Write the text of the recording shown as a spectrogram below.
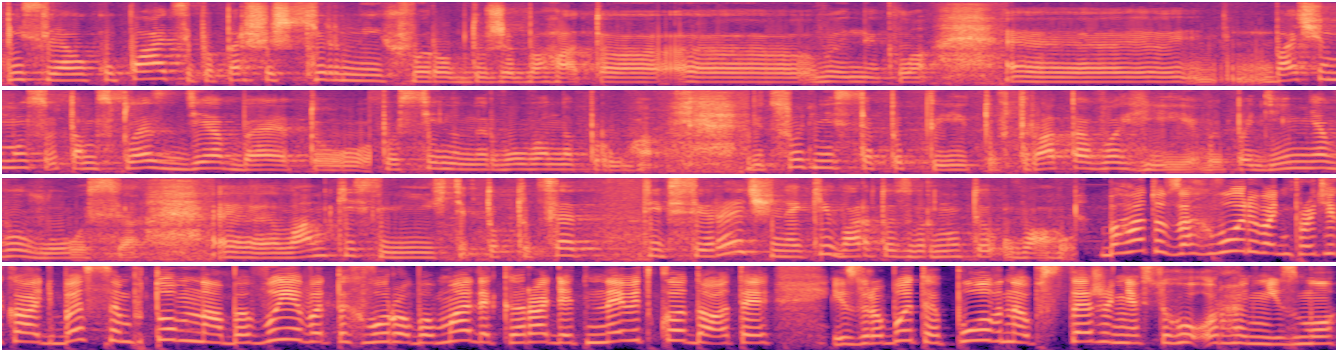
після окупації, по-перше, шкірних хвороб дуже багато е, виникло. Е, бачимо там сплеск діабету, постійно нервова напруга, відсутність апетиту, втрата ваги, випадіння волосся, е, ламкість нігтів. Тобто це ті всі речі, на які варто звернути увагу. Багато захворювань протікають безсимптомно, аби виявити виявити хворобу, медики радять не відкладати і зробити повне обстеження всього організму.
